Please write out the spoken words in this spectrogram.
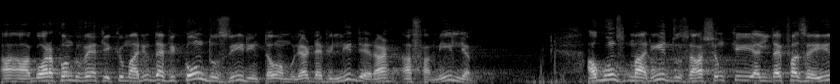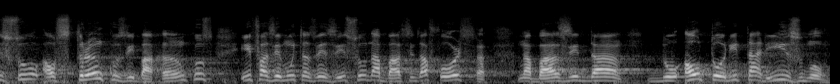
Agora quando vem aqui que o marido deve conduzir, então a mulher deve liderar a família, Alguns maridos acham que ele deve fazer isso aos trancos e barrancos e fazer muitas vezes isso na base da força, na base da, do autoritarismo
